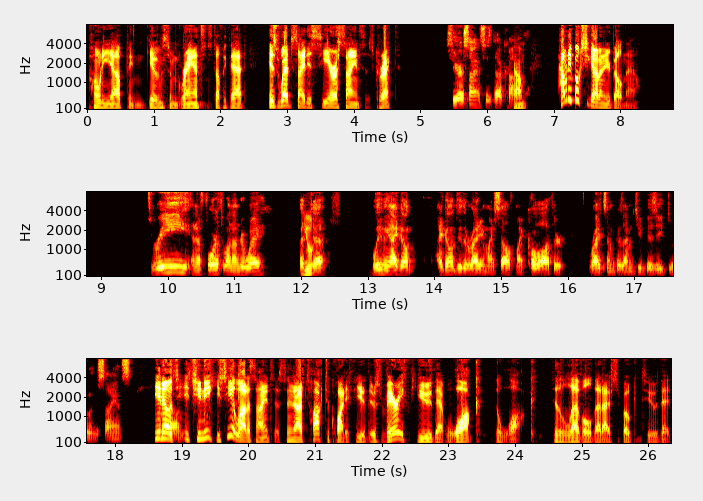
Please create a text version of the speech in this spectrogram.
pony up and give him some grants and stuff like that. His website is Sierra Sciences, correct? SierraSciences.com. How many books you got on your belt now? Three and a fourth one underway. But you... uh, believe me, I don't. I don't do the writing myself. My co-author writes them because I'm too busy doing the science. You know, it's um, it's unique. You see a lot of scientists, and I've talked to quite a few. There's very few that walk the walk to the level that I've spoken to that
